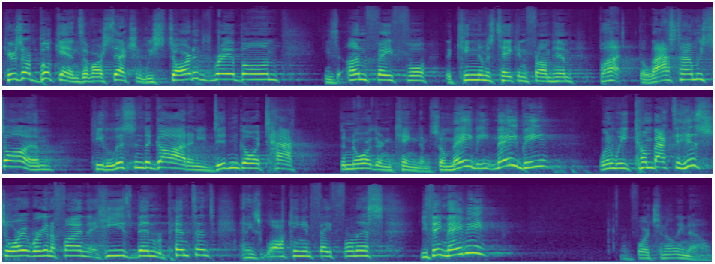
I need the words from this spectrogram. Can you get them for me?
here's our bookends of our section. We started with Rehoboam. He's unfaithful. The kingdom is taken from him. But the last time we saw him, he listened to God and he didn't go attack the northern kingdom. So maybe, maybe when we come back to his story, we're going to find that he's been repentant and he's walking in faithfulness. You think maybe? Unfortunately, no.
